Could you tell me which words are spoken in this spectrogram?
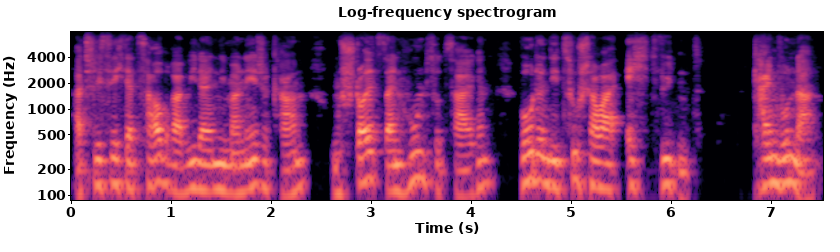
Als schließlich der Zauberer wieder in die Manege kam, um stolz sein Huhn zu zeigen, wurden die Zuschauer echt wütend. Kein Wunder,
